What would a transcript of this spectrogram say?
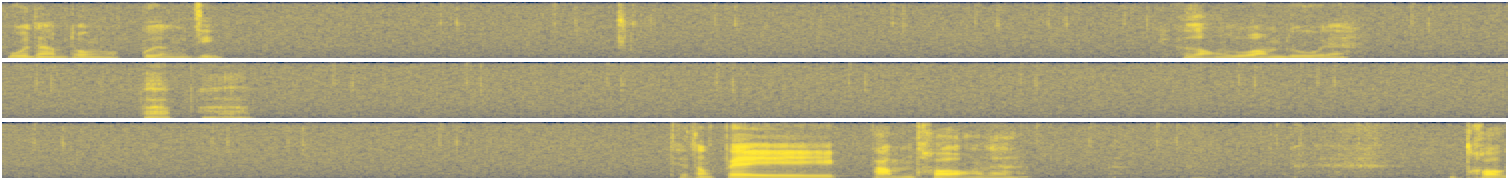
พูดตามตรงเปลืองจริง ลองรวมดูนะปั๊บปั๊บ จะต้องไปปั๊มทองแล้ว ทอง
